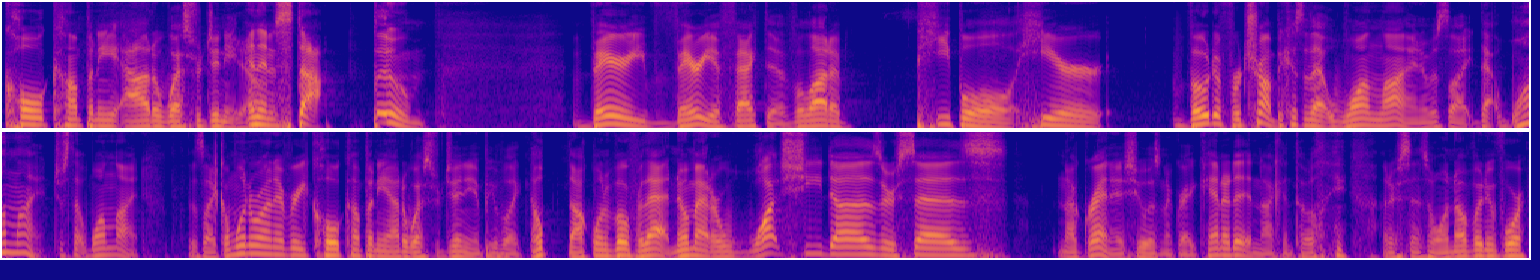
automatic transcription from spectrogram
coal company out of West Virginia," and then stop, boom. Very, very effective. A lot of people here voted for Trump because of that one line. It was like that one line, just that one line. It was like, I'm going to run every coal company out of West Virginia. And people are like, nope, not going to vote for that. No matter what she does or says. Now, granted, she wasn't a great candidate, and I can totally understand someone not voting for her,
